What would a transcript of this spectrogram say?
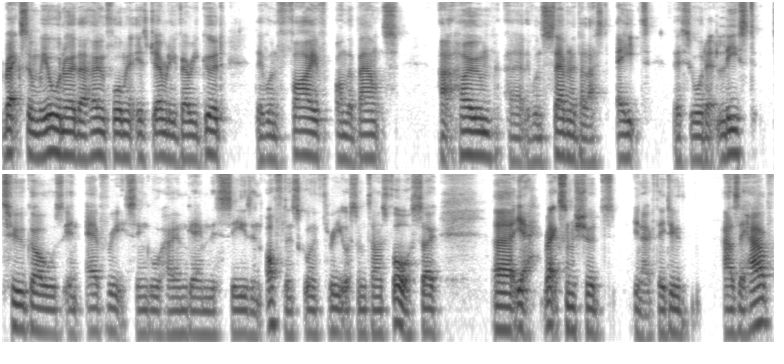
Wrexham, we all know their home form is generally very good. They've won five on the bounce at home. Uh, they've won seven of the last eight. They scored at least two goals in every single home game this season, often scoring three or sometimes four. So, uh, yeah, Wrexham should, you know, if they do as they have,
